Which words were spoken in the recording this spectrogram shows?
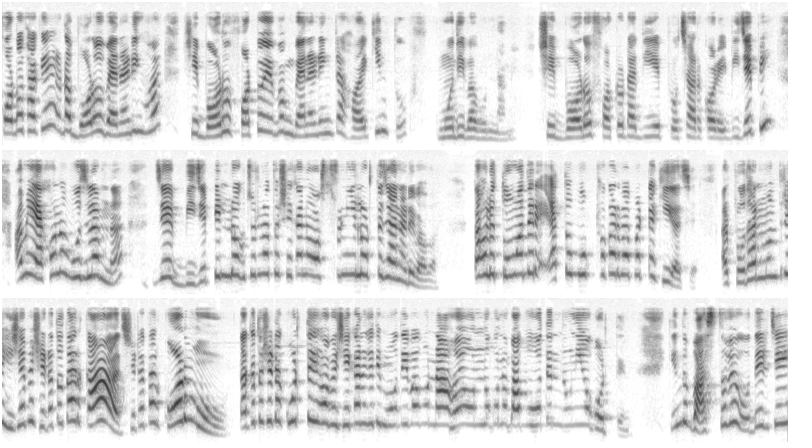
ফটো থাকে, একটা বড় ব্যানারিং হয়, সেই বড় ফটো এবং ব্যানারিংটা হয় কিন্তু মোদিবাবুর নামে। সেই বড় ফটোটা দিয়ে প্রচার করে বিজেপি। আমি এখনও বুঝলাম না যে বিজেপির লোকজনরা তো সেখানে অস্ত্র নিয়ে লড়তে যায় না রে বাবা। তাহলে তোমাদের এত বুক ঠোকার ব্যাপারটা কি আছে? আর প্রধানমন্ত্রী হিসেবে সেটা তো তার কাজ, সেটা তার কর্ম। তাকে তো সেটা করতেই হবে। সেখানে যদি মোদি বাবু না হয় অন্য কোনো বাবু হতেন, উনিও করতেন। কিন্তু বাস্তবে ওদের যেই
